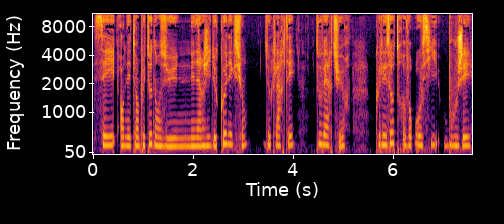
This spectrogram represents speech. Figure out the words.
c'est en étant plutôt dans une énergie de connexion, de clarté, d'ouverture, que les autres vont aussi bouger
